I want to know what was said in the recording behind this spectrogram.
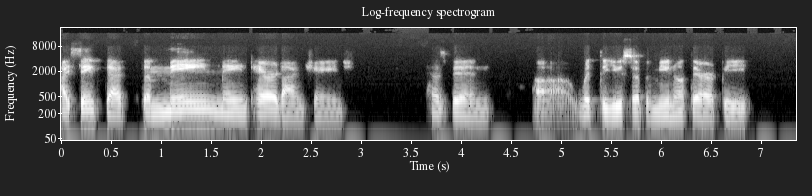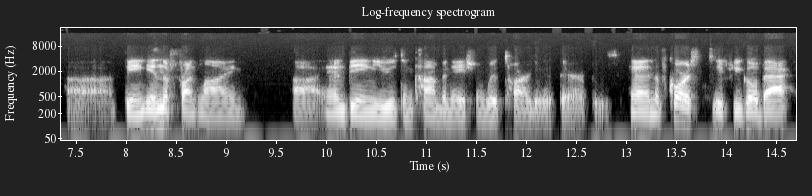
I think that the main, main paradigm change has been uh, with the use of immunotherapy uh, being in the front line uh, and being used in combination with targeted therapies. And of course, if you go back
